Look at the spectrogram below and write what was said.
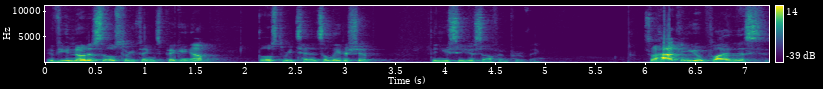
If you notice those three things picking up, those three tenets of leadership, then you see yourself improving. So, how can you apply this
